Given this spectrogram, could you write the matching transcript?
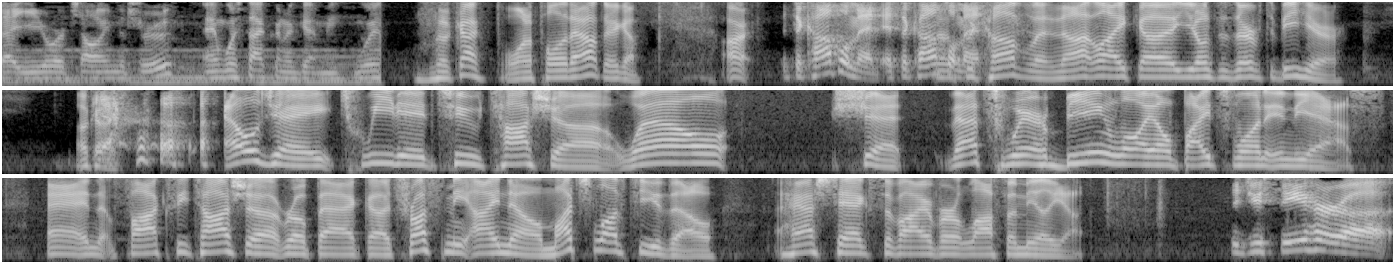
That you are telling the truth? And what's that going to get me? Where- Okay. Want to pull it out? There you go. All right. it's a compliment. It's a compliment. It's a compliment, not like uh, you don't deserve to be here. Okay. LJ tweeted to Tasha, well, shit, that's where being loyal bites one in the ass. And Foxy Tasha wrote back, uh, trust me, I know. Much love to you, though. Hashtag survivor La Familia. Did you see her uh,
